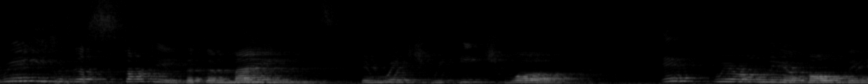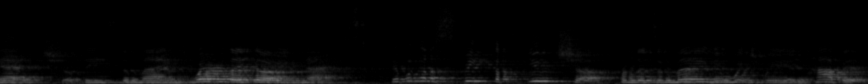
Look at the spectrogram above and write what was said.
really to just study the domains in which we each work. If we're on the evolving edge of these domains, where are they going next? If we're going to speak the future from the domain in which we inhabit,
